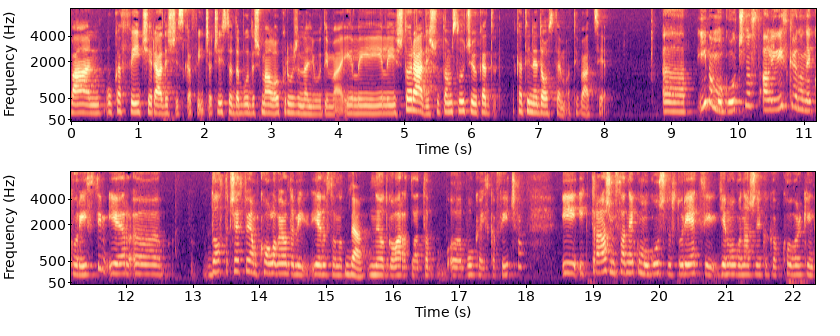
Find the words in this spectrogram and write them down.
van u kafić i radiš iz kafića, čisto da budeš malo okružena ljudima ili, ili što radiš u tom slučaju kad, kad ti nedostaje motivacije? Uh, ima mogućnost, ali iskreno ne koristim jer uh, dosta često imam kolove onda mi jednostavno da. ne odgovara ta, ta buka iz kafića. I, I tražim sad neku mogućnost u Rijeci gdje mogu naći nekakav coworking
